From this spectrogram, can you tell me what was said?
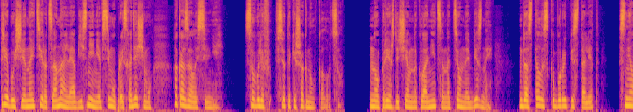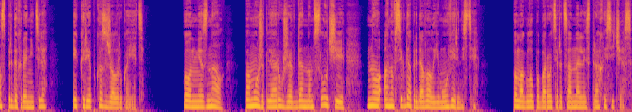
требующая найти рациональное объяснение всему происходящему, оказалась сильней. Соболев все таки шагнул к колодцу. Но прежде чем наклониться над темной бездной, достал из кобуры пистолет, снял с предохранителя и крепко сжал рукоять. Он не знал, поможет ли оружие в данном случае, но оно всегда придавало ему уверенности. Помогло побороть иррациональный страх и сейчас.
